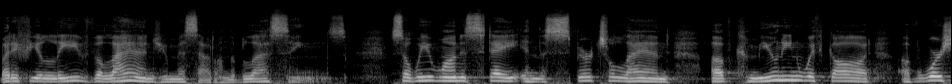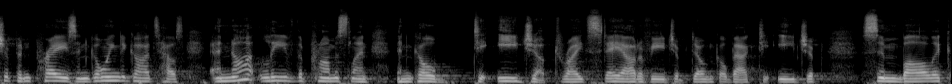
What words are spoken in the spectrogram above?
But if you leave the land, you miss out on the blessings. So we want to stay in the spiritual land of communing with God, of worship and praise, and going to God's house, and not leave the promised land and go to Egypt, right? Stay out of Egypt, don't go back to Egypt. Symbolic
